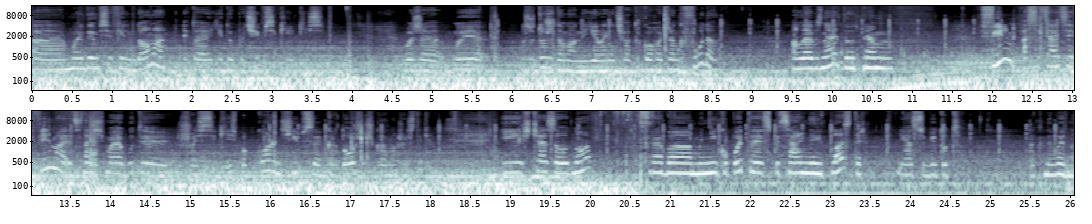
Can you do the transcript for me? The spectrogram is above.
е, ми дивимося фільм вдома, і то я їду по чіпсики якісь. Боже, ми дуже давно не їли нічого такого джанкфуда. Але ви знаєте, от прям фільм, асоціація фільму, це значить має бути щось, якийсь попкорн, чіпси, картошечка, ну щось таке. І ще заодно треба мені купити спеціальний пластир. Я собі тут так не видно.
